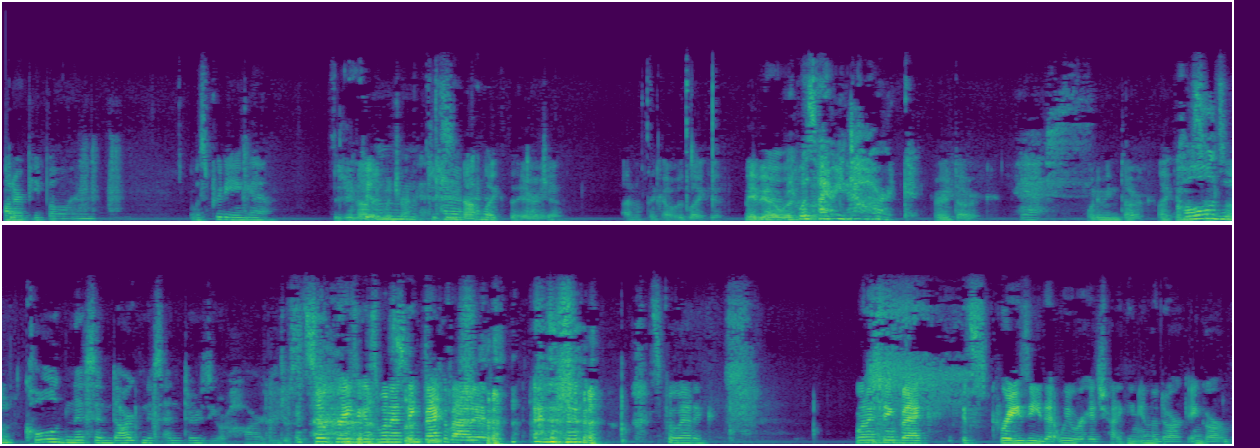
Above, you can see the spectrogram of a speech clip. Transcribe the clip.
bother people, and it was pretty yeah. Did you not? Filled with drug Did you not like the area? Touchy. I don't think I would like it. Maybe I would. It was very Yeah. dark. very dark. Yes. What do you mean dark? Like in Cold, the of coldness and darkness enters your heart. just It's so crazy because when I So think back about it, it's poetic. When I think back, it's crazy that we were hitchhiking in the dark in Garberville.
